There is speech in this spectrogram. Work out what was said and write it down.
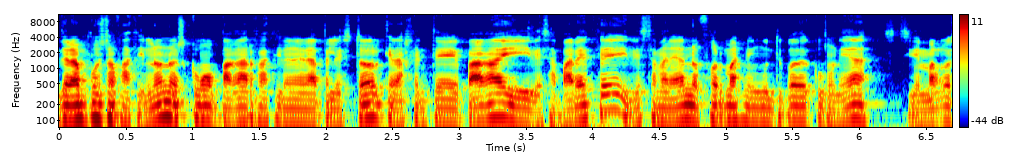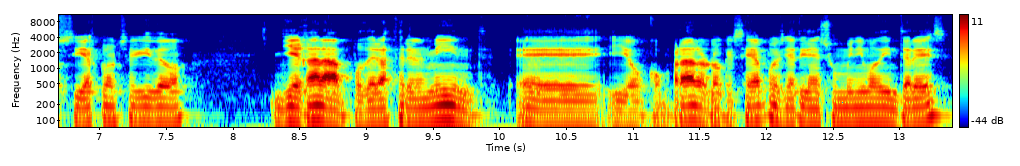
te lo han puesto fácil, ¿no? No es como pagar fácil en el Apple Store, que la gente paga y desaparece y de esta manera no formas ningún tipo de comunidad. Sin embargo, si has conseguido llegar a poder hacer el mint eh, y o comprar o lo que sea, pues ya tienes un mínimo de interés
